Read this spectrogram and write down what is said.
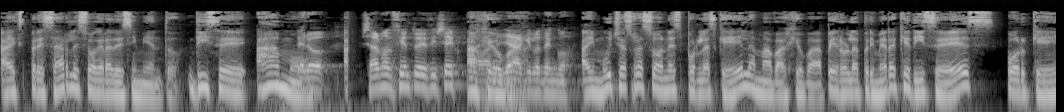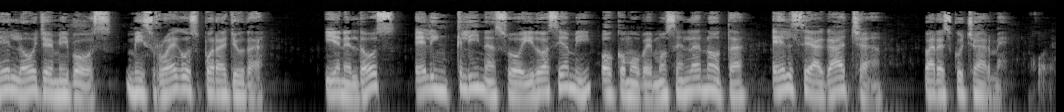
a expresarle su agradecimiento. Dice, amo. Pero, Salmo 116, a ah, Jehová. aquí lo tengo. Hay muchas razones por las que él amaba a Jehová, pero la primera que dice es, porque él oye mi voz, mis ruegos por ayuda. Y en el 2, él inclina su oído hacia mí, o como vemos en la nota, él se agacha para escucharme. Joder,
